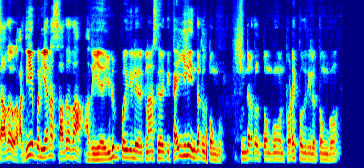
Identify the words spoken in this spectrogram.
சதை அதிகப்படியான சதை தான். அது இடுப்பு பகுதியில் இருக்கலாம் சிலருக்கு கையிலே இந்த இடத்துல தொங்கும். இந்த இடத்துல தொங்கும் தொடைப்பகுதியில் தொங்கும்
